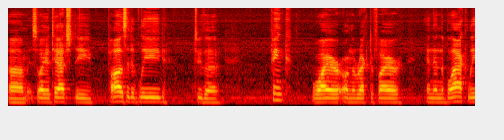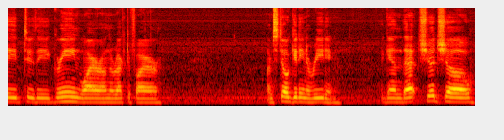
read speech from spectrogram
um, so I attach the positive lead to the pink wire on the rectifier and then the black lead to the green wire on the rectifier. I'm still getting a reading. Again, that should show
